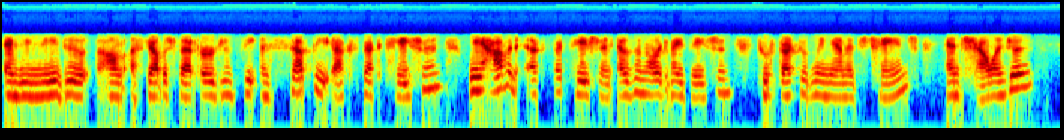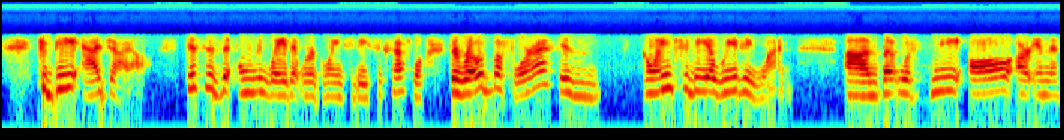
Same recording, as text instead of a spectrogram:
and we need to um, establish that urgency and set the expectation. We have an expectation as an organization to effectively manage change and challenges, to be agile. This is the only way that we're going to be successful. The road before us is going to be a weavy one. Um, but if we all are in this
